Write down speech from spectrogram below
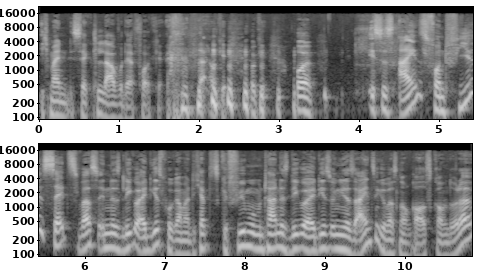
ich meine, ist ja klar, wo der Erfolg Okay, okay. Und ist es eins von vier Sets, was in das Lego Ideas Programm hat? Ich habe das Gefühl, momentan ist Lego Ideas irgendwie das einzige, was noch rauskommt, oder?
